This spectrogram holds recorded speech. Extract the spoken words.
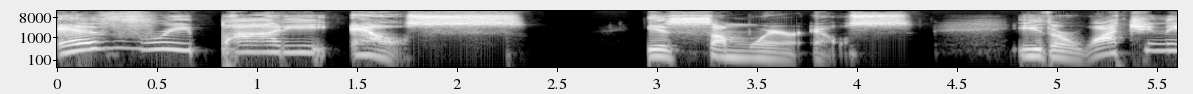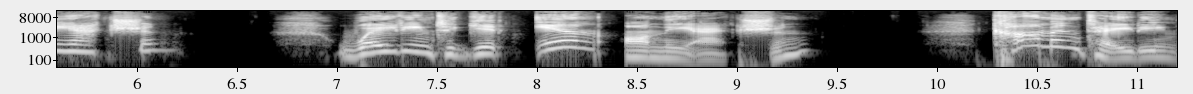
Everybody else is somewhere else, either watching the action, waiting to get in on the action, commentating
